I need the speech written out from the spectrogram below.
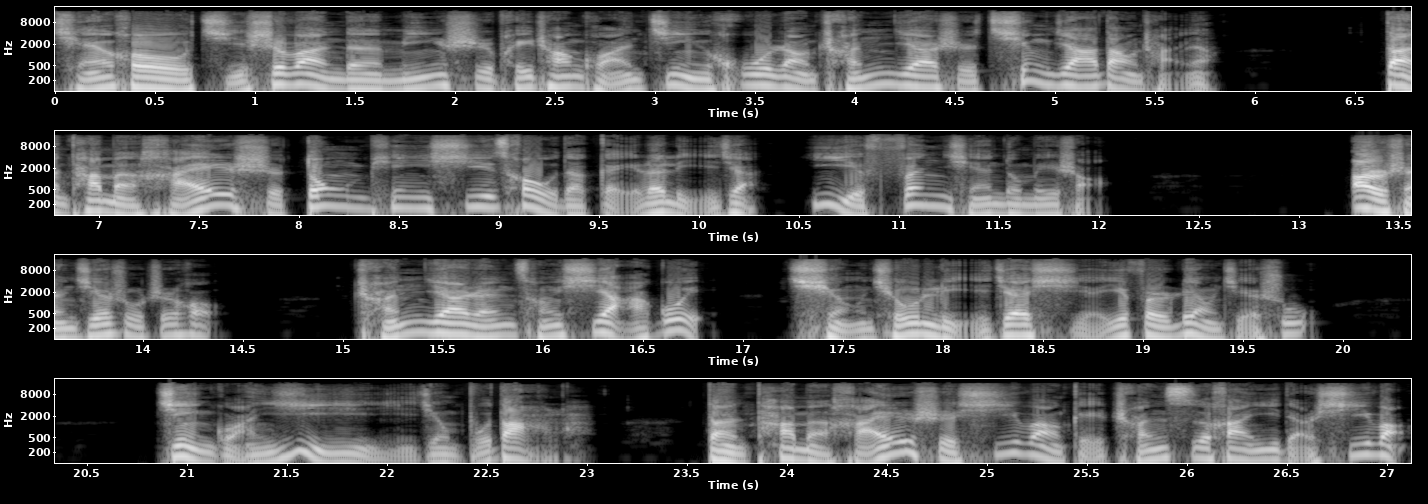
前后几十万的民事赔偿款，近乎让陈家是倾家荡产呀。但他们还是东拼西凑的给了李家，一分钱都没少。二审结束之后，陈家人曾下跪。请求李家写一份谅解书，尽管意义已经不大了，但他们还是希望给陈思汉一点希望。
